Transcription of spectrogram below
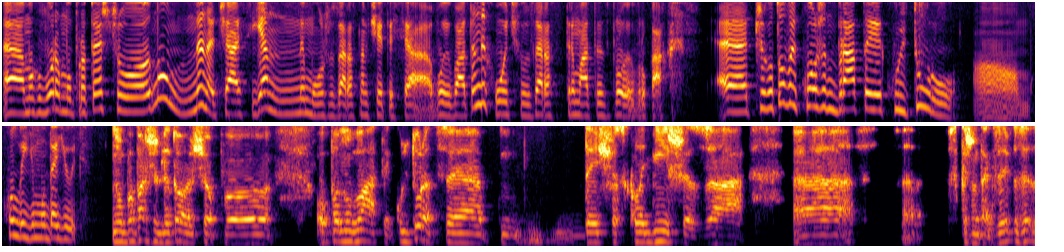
Е, ми говоримо про те, що ну не на часі. Я не можу зараз навчитися воювати, не хочу зараз тримати зброю в руках. Е, чи готовий кожен брати культуру, коли йому дають? Ну, по-перше, для того, щоб опанувати культура, це дещо складніше за, скажімо так, за, за,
